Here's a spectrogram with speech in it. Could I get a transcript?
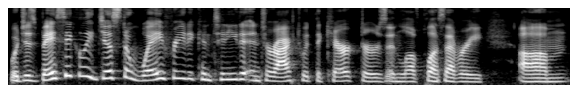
which is basically just a way for you to continue to interact with the characters in Love Plus Every um,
